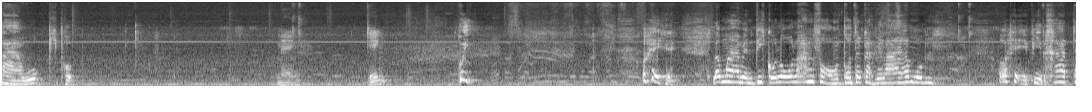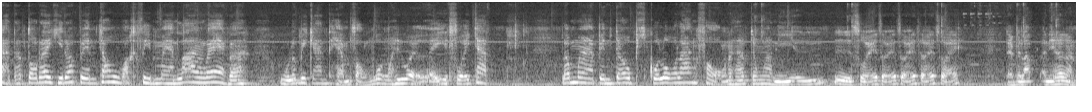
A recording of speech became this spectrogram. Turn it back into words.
สาวกพี่พแม่งเจ๊งเฮ้ยเฮ้ยแล้วมาเป็นพิโกโลล่างสองตัวจำกัดเวลาครับคุณโอ้ยผิดคาดจัดครับตอนแรกคิดว่าเป็นเจ้าวัคซีนแมนล่างแรกนะอู้แล้วมีการแถมสองม่วงมาให้ด้วย เอ้ย สวยจัด แล้วมาเป็นเจ้าพิโกโลล่างสองนะครับ จังหวะนี้เออเอสวยสวยสวยสวยสวยแต่ไปรับอันนี้เท่ากัน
